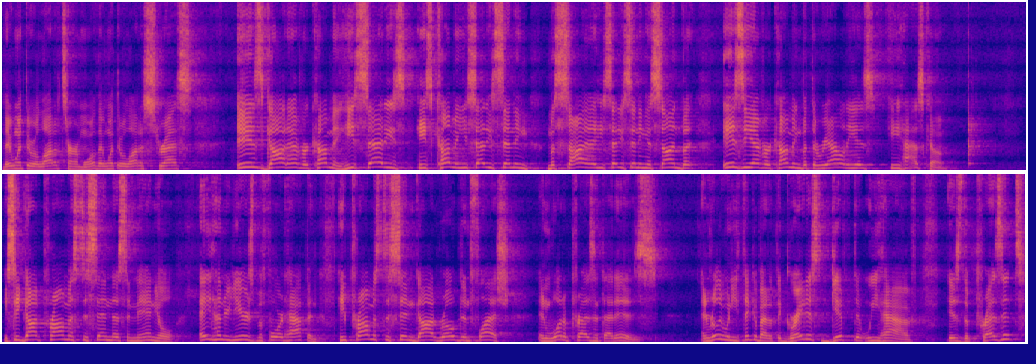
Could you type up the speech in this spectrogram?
They went through a lot of turmoil. They went through a lot of stress. Is God ever coming? He said he's, he's coming. He said he's sending Messiah. He said he's sending his son, but is he ever coming? But the reality is, he has come. You see, God promised to send us Emmanuel 800 years before it happened. He promised to send God robed in flesh, and what a present that is. And really, when you think about it, the greatest gift that we have is the present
